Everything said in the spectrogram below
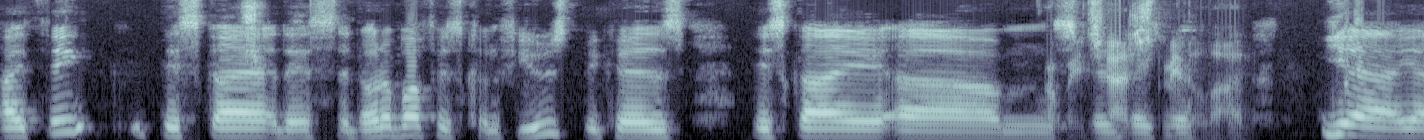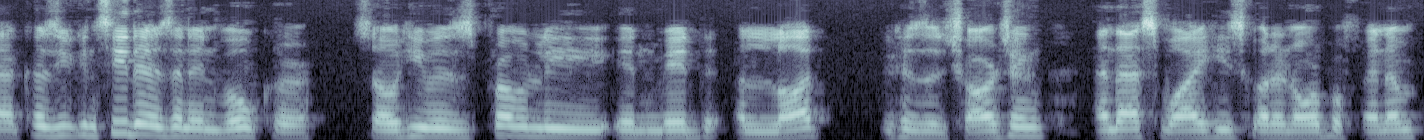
I think this guy, this Dotabuff is confused because this guy, um, Probably mid a lot. yeah, yeah, because you can see there's an invoker, so he was probably in mid a lot because of charging, and that's why he's got an orb of venom.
